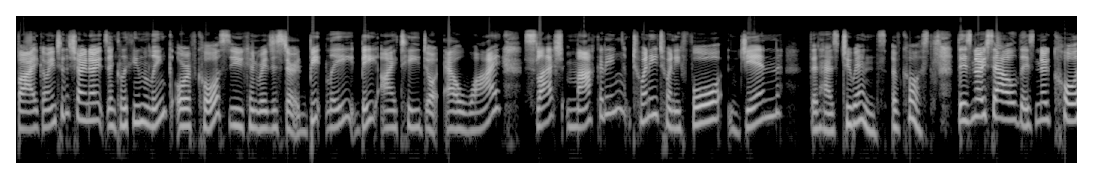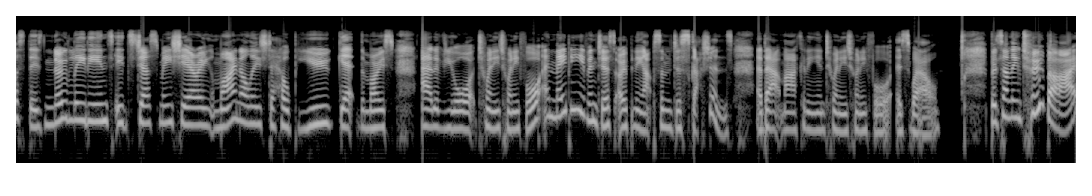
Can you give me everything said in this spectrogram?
by going to the show notes and clicking the link, or of course, you can register at bit.ly, bit.ly slash marketing 2024 Jenn that has two ends, of course. There's no sell, there's no course, there's no lead ins. It's just me sharing my knowledge to help you get the most out of your 2024 and maybe even just opening up some discussions about marketing in 2024 as well. But something to buy,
